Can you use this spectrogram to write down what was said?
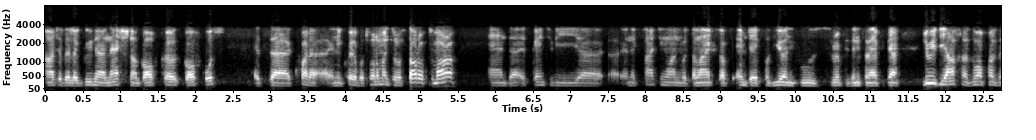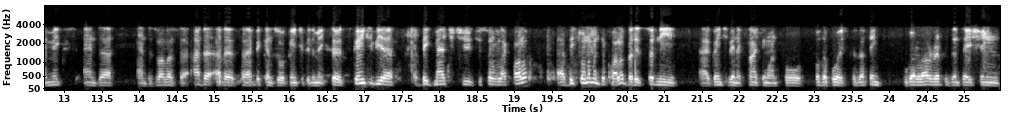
out of the Laguna National Golf, Co- Golf Course. It's uh, quite a, an incredible tournament. It'll start off tomorrow, and uh, it's going to be uh, an exciting one with the likes of MJ Viljoen, who's representing South Africa, Louis de Jager as well part of the mix, and uh, and as well as other other South Africans who are going to be in the mix. So it's going to be a, a big match to, to sort of like follow, a big tournament to follow, but it's certainly uh, going to be an exciting one for, for the boys because I think we've got a lot of representation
